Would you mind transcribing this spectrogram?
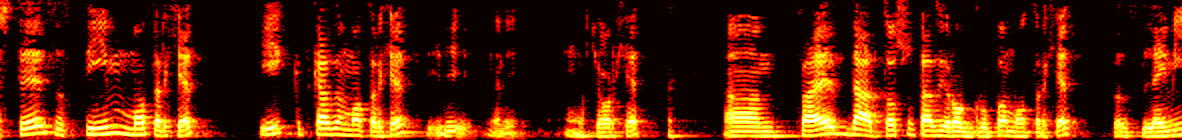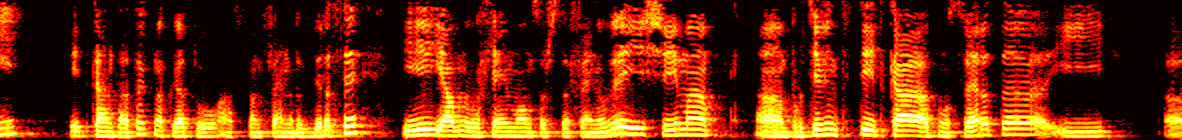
ще е с Steam Motorhead и като казвам Motorhead или нали, Motorhead, а, това е, да, точно тази рок група Motorhead с Леми и така нататък, на която аз съм фен, разбира се. И явно в Хеймон също са фенове и ще има а, противниците и така атмосферата и а,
